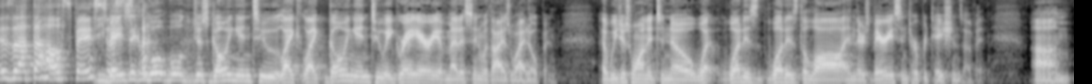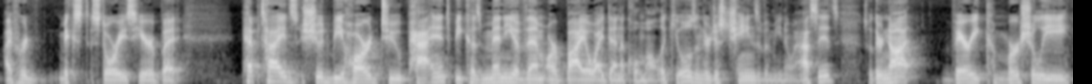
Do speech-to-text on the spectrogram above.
Is that the health space? Just- basically we'll, we'll just going into like like going into a gray area of medicine with eyes wide open. Uh, we just wanted to know what what is what is the law, and there's various interpretations of it. Um, I've heard mixed stories here, but peptides should be hard to patent because many of them are bioidentical molecules and they're just chains of amino acids. So they're not very commercially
